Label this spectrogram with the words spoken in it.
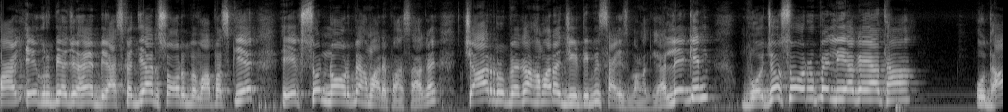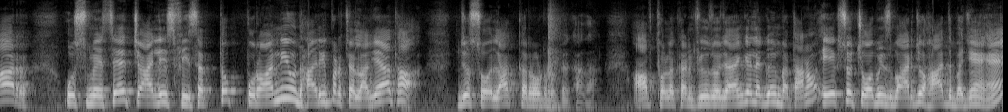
पाँच एक रुपया जो है ब्याज का दिया और सौ रुपए वापस किए एक सौ नौ रुपए हमारे पास आ गए चार रुपए का हमारा जीटीपी साइज़ बढ़ गया। लेकिन वो जो सौ रुपए लिया गया था उधार उसमें से 40 फ़ीसद तो पुरानी उधारी पर चला गया था जो 16 लाख करोड़ रुपए का था। आप थोड़ा कंफ्यूज हो जाएँगे लेकिन बता रहा हूँ 124 बार जो हाथ बजे हैं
